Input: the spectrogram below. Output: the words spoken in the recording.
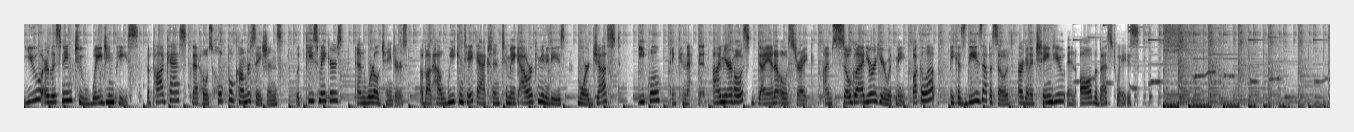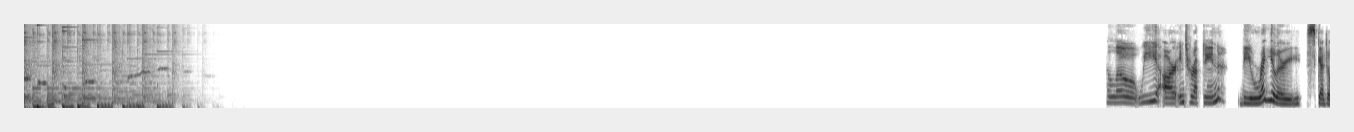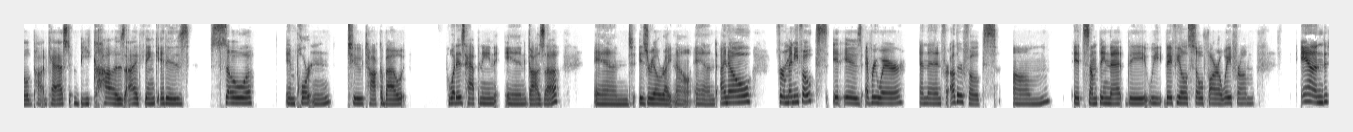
You are listening to Waging Peace, the podcast that hosts hopeful conversations with peacemakers and world changers about how we can take action to make our communities more just, equal, and connected. I'm your host, Diana Oestreich. I'm so glad you're here with me. Buckle up because these episodes are going to change you in all the best ways. Hello, we are interrupting the regularly scheduled podcast because I think it is so important to talk about what is happening in Gaza and Israel right now. And I know for many folks it is everywhere and then for other folks um it's something that they we they feel so far away from and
